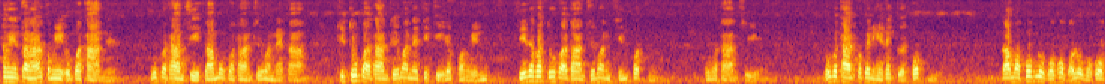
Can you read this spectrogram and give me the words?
ถ้ามีตัณหาก็มีอุปทานเนี่ยอุปทานสี่กามอุปทานถือมันในกามทิฏฐุปาทานถือมันในทิฏฐิและความเห็นศีลพัตตุปาทานถือมันสินพจน์อุปทานสี่อุปทานก็เป็นเหตุให้เกิดภพกามาภพรูปภพอรูปภพ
